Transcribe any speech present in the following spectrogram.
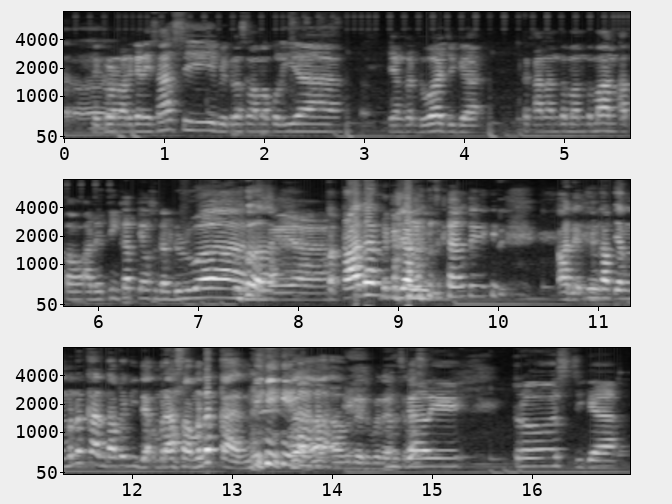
Ah. Background organisasi, background selama kuliah. Yang kedua juga tekanan teman-teman atau ada tingkat yang sudah duluan. Iya. tekanan yang Tekanan sekali. ada tingkat yang menekan tapi tidak merasa menekan. Iya. Benar-benar. Sekali. Terus juga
